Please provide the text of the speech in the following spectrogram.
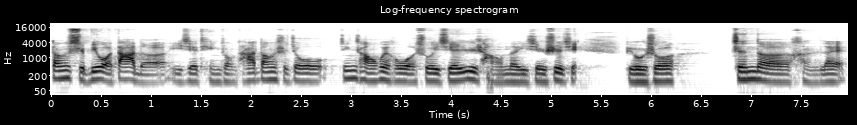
当时比我大的一些听众，他当时就经常会和我说一些日常的一些事情，比如说。真的很累，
